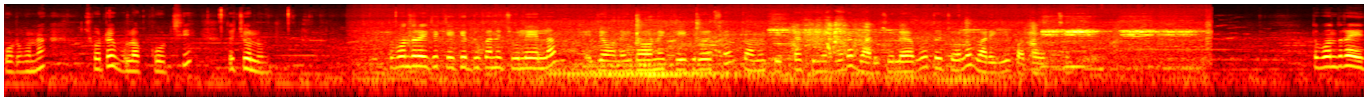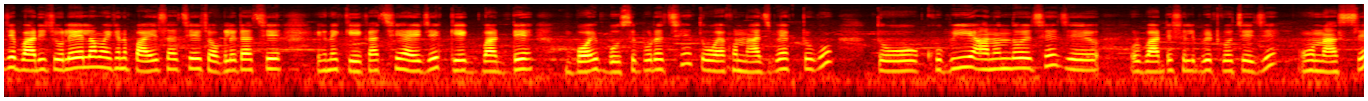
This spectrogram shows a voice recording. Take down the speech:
করব না ছোটোই ব্লগ করছি। তো চলুন। তো বন্ধুরা, এই যে কেকের দোকানে চলে এলাম। এই যে অনেক ধরনের কেক রয়েছে, তো আমি কেকটা কিনে পরে বাড়ি চলে যাব। তো চলো, বাড়ি গিয়ে কথা হচ্ছে। তো বন্ধুরা, এই যে বাড়ি চলে এলাম। এখানে পায়েস আছে, চকলেট আছে, এখানে কেক আছে, আর এই যে কেক বার্থডে বয় বসে পড়েছে। তো এখন নাচবে একটুকু। তো খুবই আনন্দ হয়েছে যে ওর বার্থডে সেলিব্রেট করছে, এই যে ও নাচছে।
